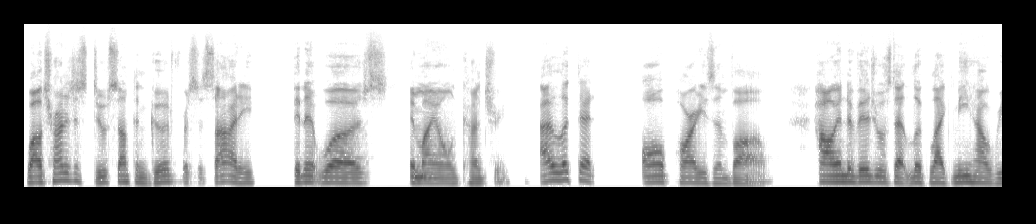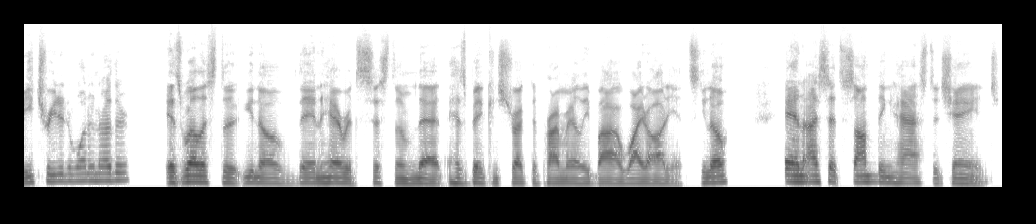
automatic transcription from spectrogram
while trying to just do something good for society than it was in my own country. I looked at all parties involved, how individuals that look like me, how we treated one another, as well as the, you know, the inherent system that has been constructed primarily by a white audience, you know? And I said, something has to change.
